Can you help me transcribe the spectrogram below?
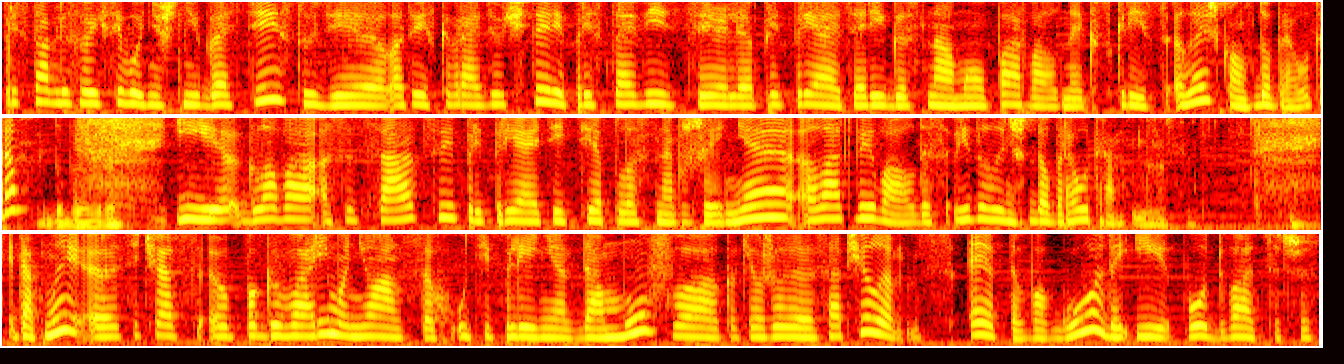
Представлю своих сегодняшних гостей в студии Латвийского радио 4 представитель предприятия Ригас Намо Парвалнекс Крис Лешконс. Доброе утро. Доброе утро. И глава Ассоциации предприятий теплоснабжения Латвии Валдес Видалинш. Доброе утро. Здравствуйте. Итак, мы э, сейчас э, поговорим о нюансах утепления домов. Э, как я уже сообщила, с этого года и по 26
